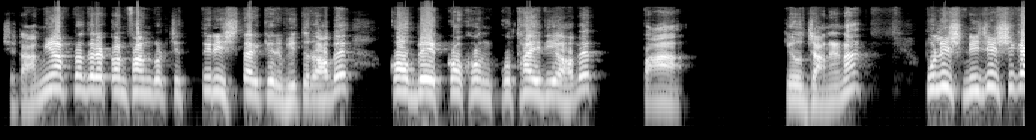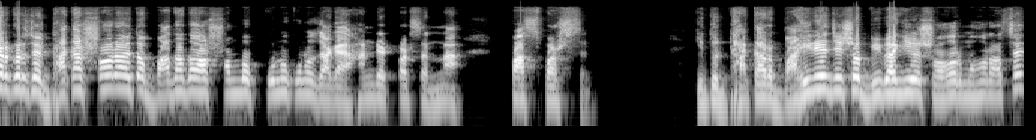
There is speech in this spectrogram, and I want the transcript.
সেটা আমি আপনাদের কনফার্ম করছি, তিরিশ তারিখের ভিতরে হবে। কবে, কখন, কোথায় দিয়ে হবে, তা কেউ জানে না। পুলিশ নিজে স্বীকার করেছে, ঢাকা শহরে হয়তো বাধা দেওয়া সম্ভব কোনো কোনো জায়গায় হান্ড্রেড পার্সেন্ট না, পাঁচ পার্সেন্ট। কিন্তু ঢাকার বাইরে যেসব বিভাগীয় শহর মহর আছে,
